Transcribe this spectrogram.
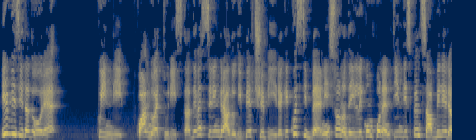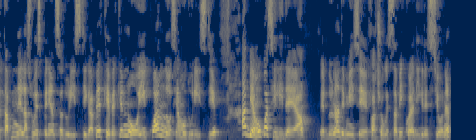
Il visitatore, quindi quando è turista, deve essere in grado di percepire che questi beni sono delle componenti indispensabili in realtà nella sua esperienza turistica. Perché? Perché noi, quando siamo turisti, abbiamo quasi l'idea perdonatemi se faccio questa piccola digressione,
